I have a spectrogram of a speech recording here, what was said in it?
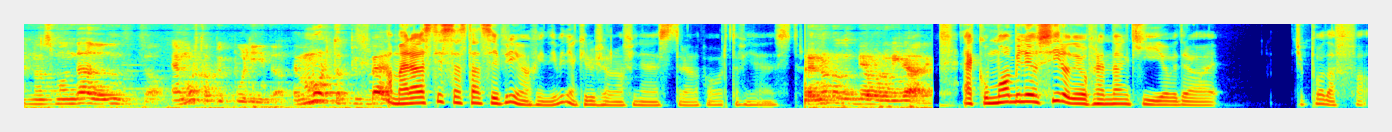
Hanno smontato tutto. È molto più pulito. È molto più bello. Ah, ma era la stessa stanza di prima, quindi vedi anche lui c'era una finestra, la porta finestra. E non lo dobbiamo rovinare. Ecco, un mobile così lo devo prendere anch'io, vedrai. C'è un po' da fare.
